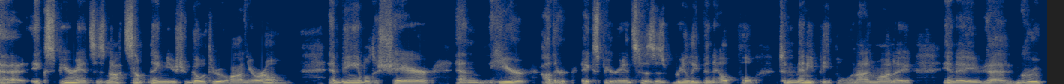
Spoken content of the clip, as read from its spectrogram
uh, experience is not something you should go through on your own. And being able to share and hear other experiences has really been helpful to many people. And I'm on a in a uh, group,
